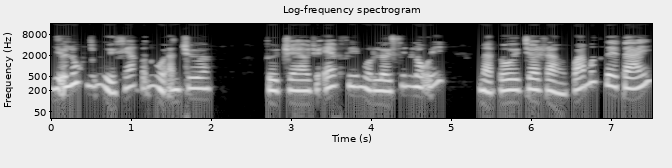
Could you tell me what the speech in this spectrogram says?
giữa lúc những người khác vẫn ngồi ăn trưa, tôi trao cho Effie một lời xin lỗi mà tôi cho rằng quá mức tê tái.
